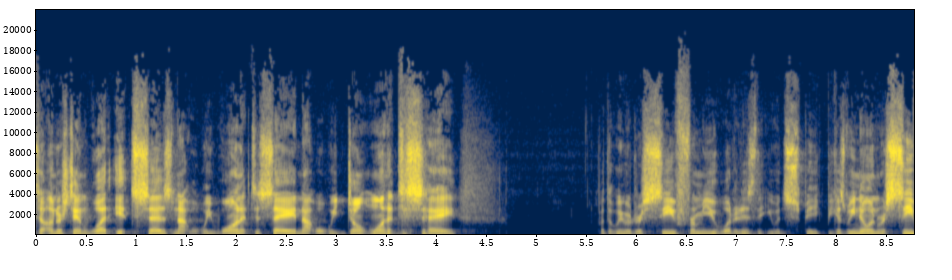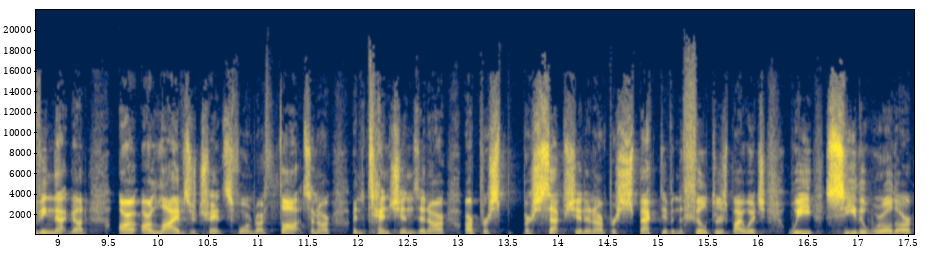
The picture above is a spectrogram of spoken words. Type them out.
to understand what it says, not what we want it to say, not what we don't want it to say but that we would receive from you what it is that you would speak. Because we know in receiving that, God, our, our lives are transformed. Our thoughts and our intentions and our, our perception and our perspective and the filters by which we see the world are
